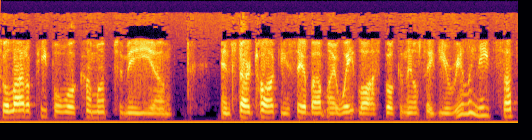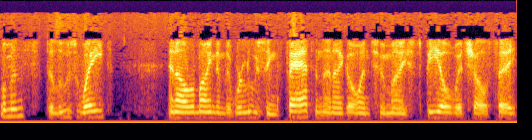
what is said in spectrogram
So a lot of people will come up to me um, and start talking, say about my weight loss book, and they'll say, "Do you really need supplements to lose weight?" And I'll remind them that we're losing fat, and then I go into my spiel, which I'll say,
